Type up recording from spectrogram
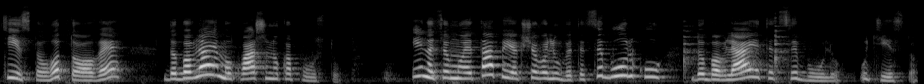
Тісто готове. Додаємо квашену капусту. І на цьому етапі, якщо ви любите цибульку, додаєте цибулю у тісто.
